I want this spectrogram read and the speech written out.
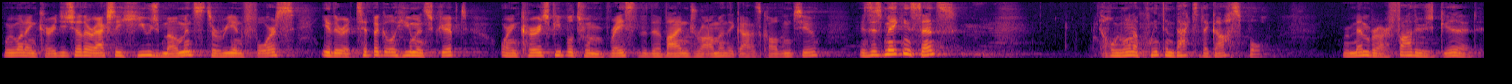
we want to encourage each other are actually huge moments to reinforce either a typical human script or encourage people to embrace the divine drama that God has called them to? Is this making sense? Oh, we want to point them back to the gospel. Remember, our Father is good.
